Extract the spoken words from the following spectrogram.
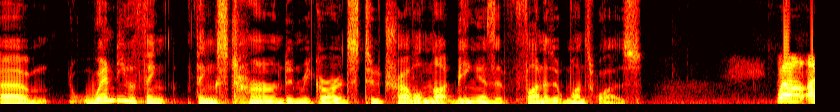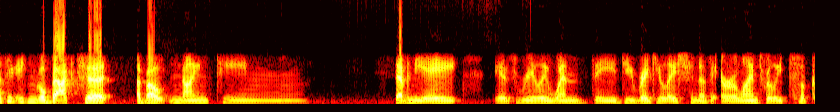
Um, when do you think things turned in regards to travel not being as fun as it once was? Well, I think you can go back to about 1978 is really when the deregulation of airlines really took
